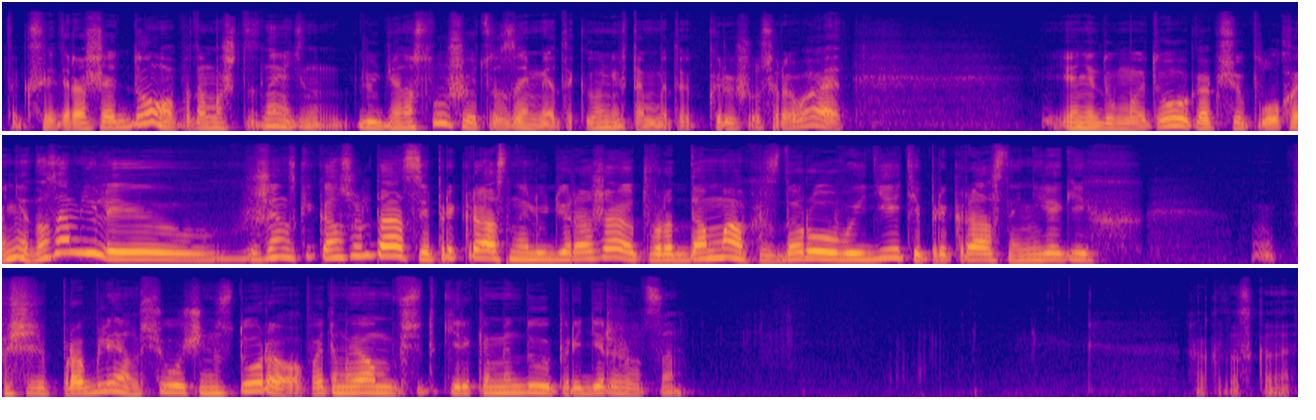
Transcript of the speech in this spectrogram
так сказать, рожать дома, потому что, знаете, люди наслушаются заметок, и у них там это крышу срывает. Я не думаю, о, как все плохо. Нет, на самом деле, женские консультации прекрасно люди рожают в роддомах, здоровые дети прекрасные, никаких проблем, все очень здорово. Поэтому я вам все-таки рекомендую придерживаться, как это сказать,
